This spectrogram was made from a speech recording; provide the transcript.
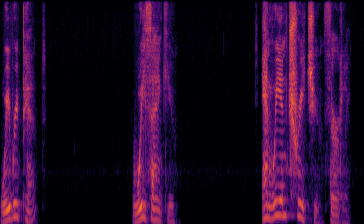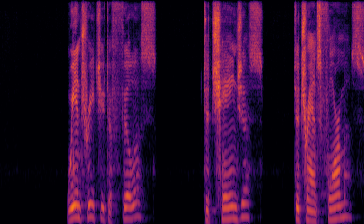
we repent, we thank you, and we entreat you, thirdly. We entreat you to fill us, to change us, to transform us,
